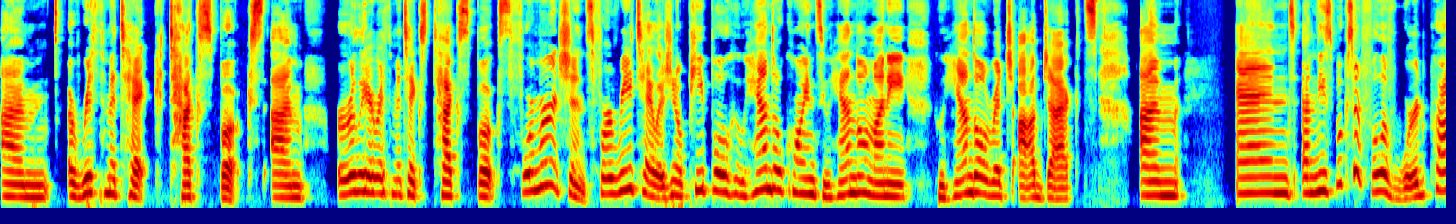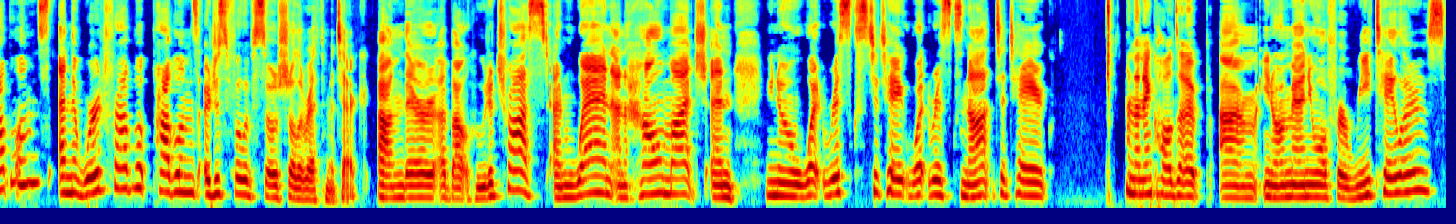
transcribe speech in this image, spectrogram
um, arithmetic textbooks. Um, early arithmetic textbooks for merchants, for retailers, you know, people who handle coins, who handle money, who handle rich objects. And um, these books are full of word problems, and the word prob- problems are just full of social arithmetic. Um, they're about who to trust and when and how much, and you know what risks to take, what risks not to take. And then I called up, um, you know, a manual for retailers,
